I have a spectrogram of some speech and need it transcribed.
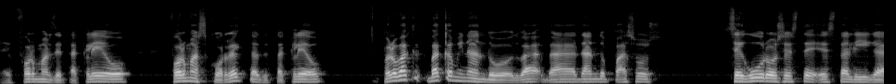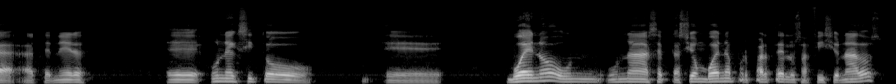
eh, formas de tacleo, formas correctas de tacleo, pero va, caminando, va, dando pasos seguros este, esta liga a tener eh, un éxito bueno, una aceptación buena por parte de los aficionados.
